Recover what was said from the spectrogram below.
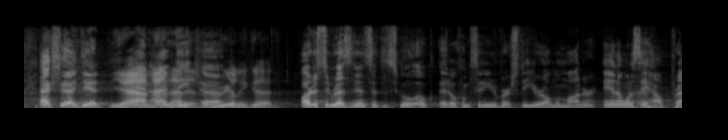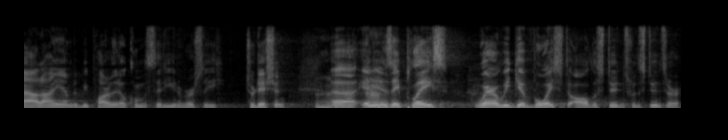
actually, I did. Yeah, And man, I'm that the, is uh, really good. Artist in residence at the school at Oklahoma City University, your alma mater, and I want to say how proud I am to be part of the Oklahoma City University tradition. Uh, it is a place where we give voice to all the students, where the students are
